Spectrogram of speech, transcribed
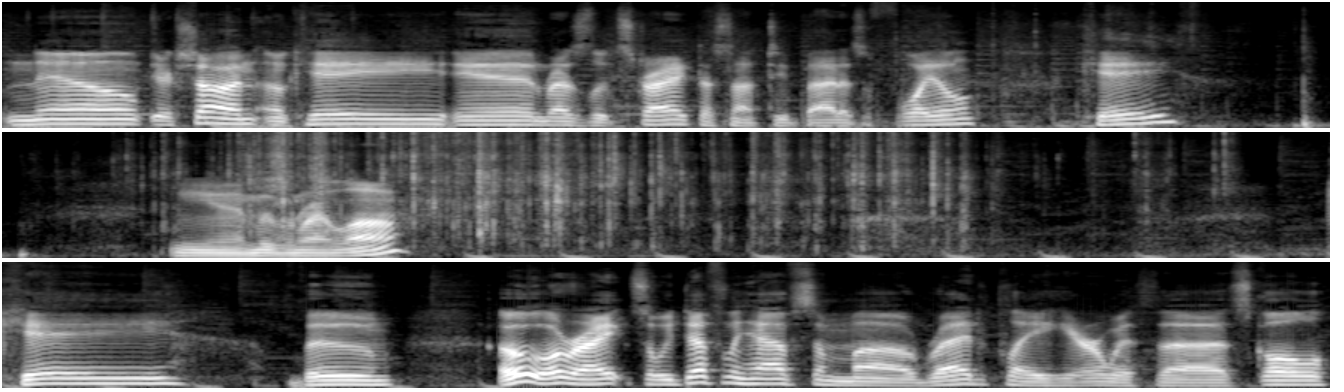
no. You're Sean. Okay. And Resolute Strike. That's not too bad as a foil. Okay. Yeah, moving right along. Okay. Boom. Oh, alright. So we definitely have some uh, red play here with uh, Skull,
